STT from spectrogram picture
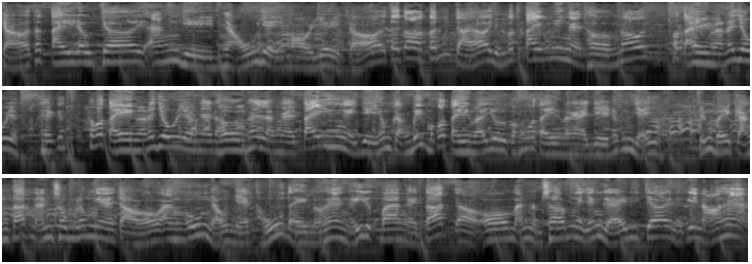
Trời ơi Tết Tây đâu chơi, ăn gì, nhậu gì, mồi gì. Trời ơi, tới to tính trời ơi dùng cái Tây cũng như ngày thường thôi. Có tiền là nó vui à. Thiệt á không có tiền là nó vui à. Ngày thường hay là ngày Tây hay ngày gì không cần biết mà có tiền là vui còn không có tiền là ngày gì nó cũng vậy. Chuẩn bị cận Tết mà ảnh sung lắm nghe trời ơi ăn uống nhậu nhẹt thủ tiền rồi ha. Nghỉ được ba ngày Tết trời ơi mà ảnh làm sớm ngày vắng ghệ đi chơi này kia nọ ha.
